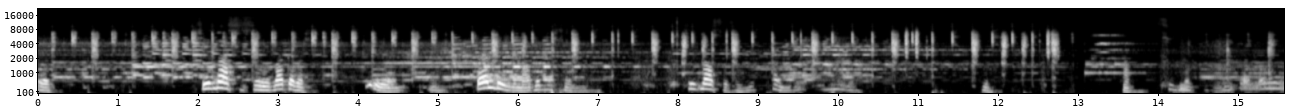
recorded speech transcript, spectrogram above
Evet. Siz nasılsınız arkadaşlar? İyiyim. Ben de iyiyim arkadaşlar. Siz nasılsınız? İyiyim. Hı. Ha, Siz nasılsınız? Ben de iyiyim.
